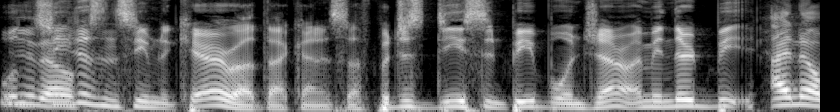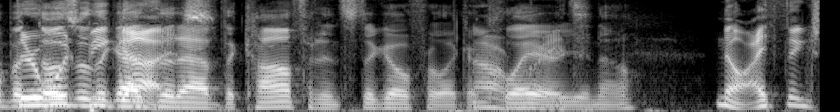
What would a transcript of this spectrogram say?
Well, you she doesn't seem to care about that kind of stuff, but just decent people in general. I mean, there'd be. I know, but there those would are the be guys, that have the confidence to go for like a All Claire, right. you know. No, I think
